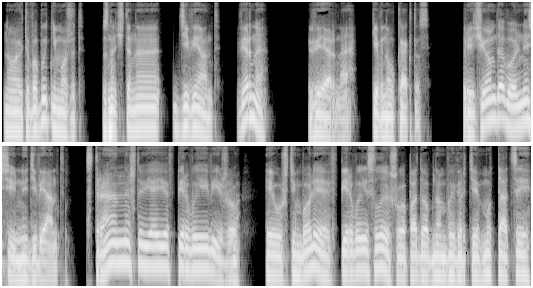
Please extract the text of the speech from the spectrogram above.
Но этого быть не может. Значит, она девиант. Верно?» «Верно», — кивнул кактус. «Причем довольно сильный девиант. Странно, что я ее впервые вижу, и уж тем более впервые слышу о подобном выверте мутации.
